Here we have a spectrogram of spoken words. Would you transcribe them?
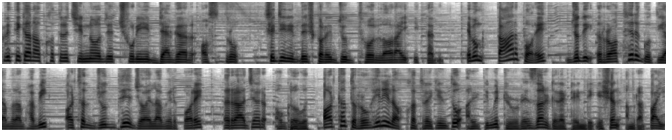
কৃতিকা নক্ষত্রের চিহ্ন যে ছুরি, ড্যাগার, অস্ত্র, সেটি নির্দেশ করে যুদ্ধ, লড়াই ইত্যাদি। এবং তারপরে যদি রথের গতি আমরা ভাবি, অর্থাৎ যুদ্ধে জয়লাভের পরে রাজার অগ্রগতি। অর্থাৎ রোহিণী নক্ষত্রে কিন্তু আলটিমেট রেজাল্টের একটা ইন্ডিকেশন আমরা পাই।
